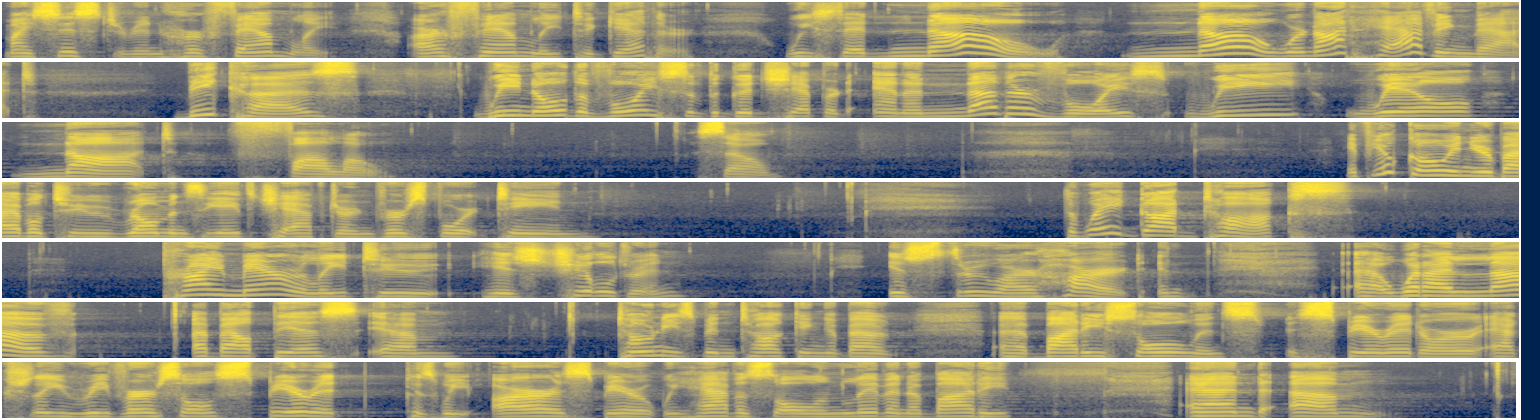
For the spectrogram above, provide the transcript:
my sister and her family, our family together. We said, no, no, we're not having that because we know the voice of the Good Shepherd, and another voice we will not follow. So, if you'll go in your Bible to Romans, the eighth chapter, and verse 14, the way God talks primarily to his children is through our heart. And uh, what I love about this, um, Tony's been talking about uh, body, soul, and spirit, or actually reversal spirit, because we are a spirit, we have a soul, and live in a body. And um,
